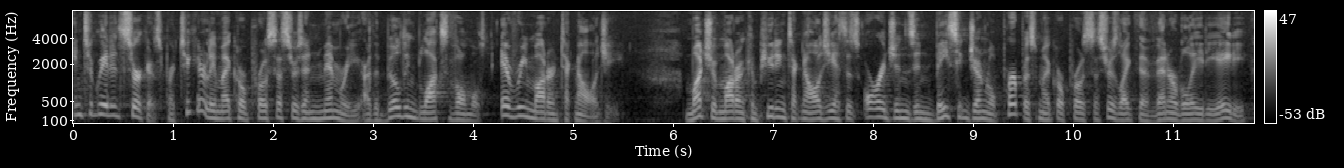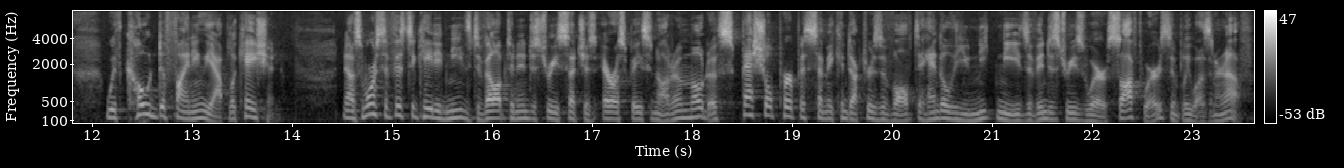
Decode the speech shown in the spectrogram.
Integrated circuits, particularly microprocessors and memory, are the building blocks of almost every modern technology. Much of modern computing technology has its origins in basic general purpose microprocessors like the venerable 8080, with code defining the application. Now, as more sophisticated needs developed in industries such as aerospace and automotive, special purpose semiconductors evolved to handle the unique needs of industries where software simply wasn't enough.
